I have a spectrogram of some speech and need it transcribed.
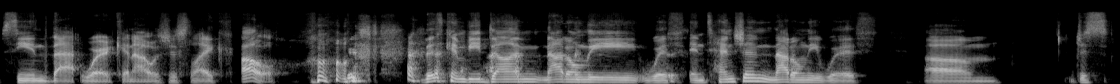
Seeing that work, and I was just like, oh, this can be done not only with intention, not only with um, just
